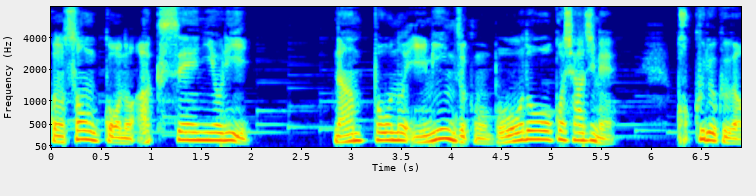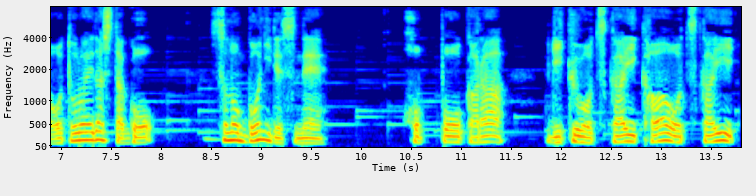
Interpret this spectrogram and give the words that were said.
この孫公の悪政により、南方の異民族も暴動を起こし始め、国力が衰え出した呉、その後にですね、北方から陸を使い、川を使い、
